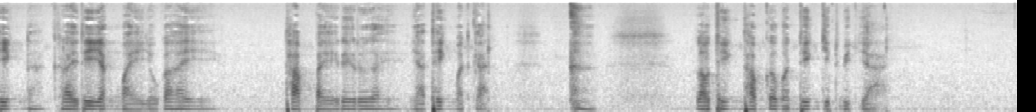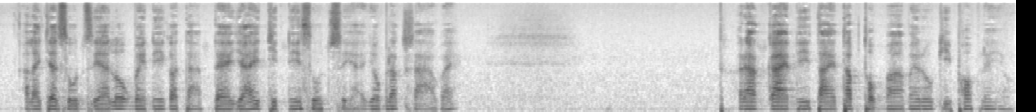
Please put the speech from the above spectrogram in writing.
ทิ้งนะ ใครที่ยังใหม่อยู่ก็ให้ทำไปเรื่อยๆ อย่าทิ้งเหมือนกัน เราทิ้งทำก็เหมือนทิ้งจิตวิญญาณ อะไรจะสูญเสียโลกใบนี้ก็ตาม แต่อย่าให้จิตนี้สูญเสียยมรักษาไว้ ร่างกายนี้ตายทับถมมาไม่รู้กี่ภพเลยโยม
